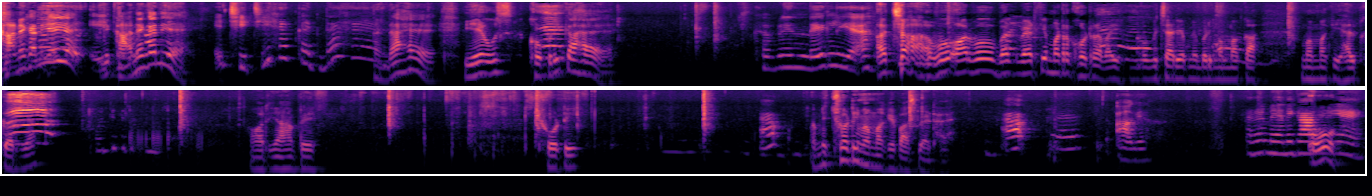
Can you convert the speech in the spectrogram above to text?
खाने का नहीं है ये? ये खाने का नहीं है? ये छीची है कंधा है। ठंडा है? ये उस खोपड़ी का है। ने देख लिया। अच्छा वो और वो बैठ बैठ के मटर खोट रहा है भाई। वो बेचारी अपनी बड़ी मम्मा का मम्मा की हेल्प कर रहा है। और यहाँ पे छोटी अपनी छोटी मम्मा के पास बैठा है। आ गया। अरे मैंने कहा ओ नहीं है।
